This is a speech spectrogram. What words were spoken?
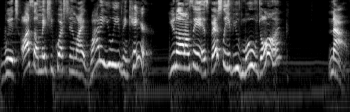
which also makes you question, like, why do you even care? You know what I'm saying? Especially if you've moved on. Now,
